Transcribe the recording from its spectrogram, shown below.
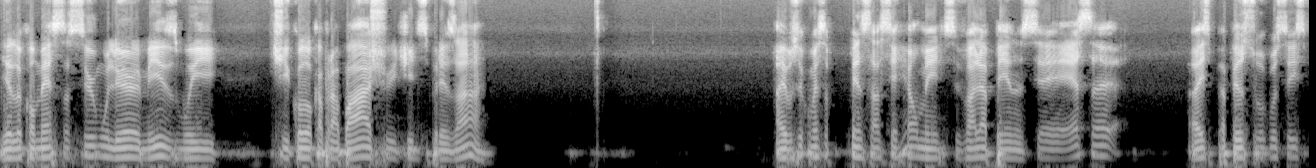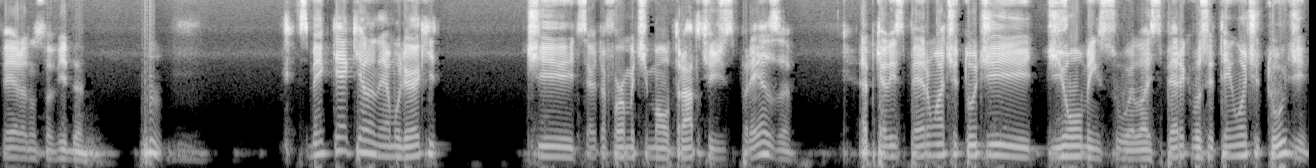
e ela começa a ser mulher mesmo e te colocar para baixo e te desprezar, aí você começa a pensar se realmente se vale a pena, se é essa a, a pessoa que você espera na sua vida. Hum. Se bem que tem aquela, né? A mulher que te, de certa forma, te maltrata, te despreza, é porque ela espera uma atitude de homem sua. Ela espera que você tenha uma atitude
